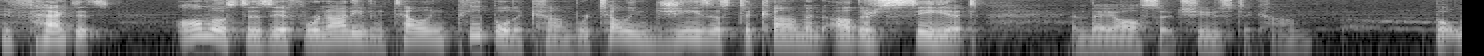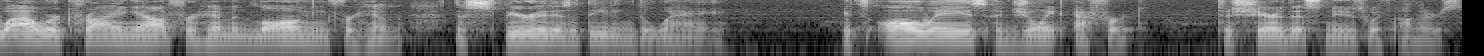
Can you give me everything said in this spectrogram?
In fact, it's almost as if we're not even telling people to come. We're telling Jesus to come, and others see it, and they also choose to come. But while we're crying out for Him and longing for Him, the Spirit is leading the way. It's always a joint effort to share this news with others.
